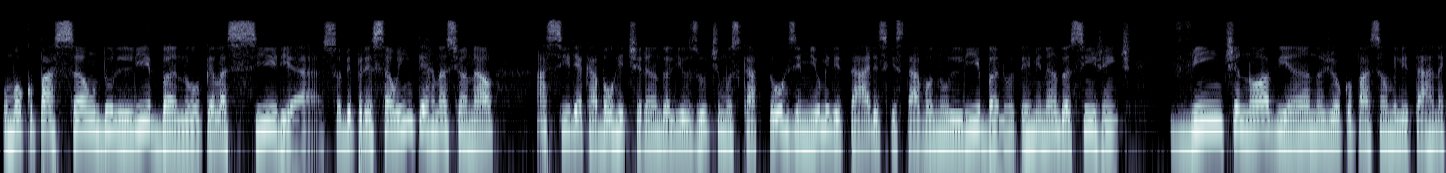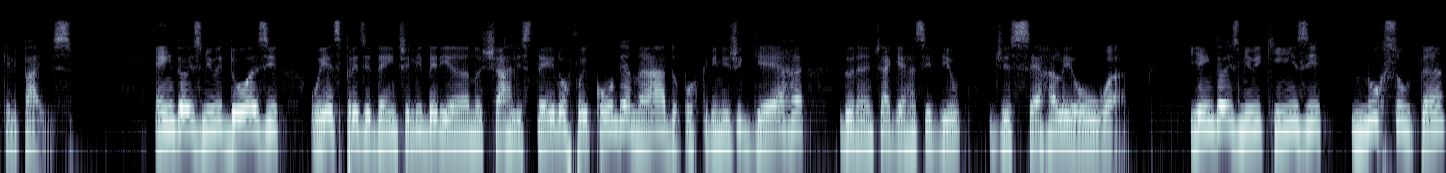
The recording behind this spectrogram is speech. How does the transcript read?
uma ocupação do Líbano pela Síria, sob pressão internacional, a Síria acabou retirando ali os últimos 14 mil militares que estavam no Líbano, terminando assim, gente, 29 anos de ocupação militar naquele país. Em 2012, o ex-presidente liberiano Charles Taylor foi condenado por crimes de guerra durante a Guerra Civil de Serra Leoa. E em 2015, Nursultan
